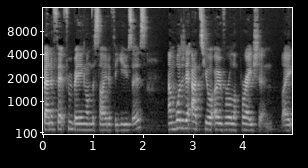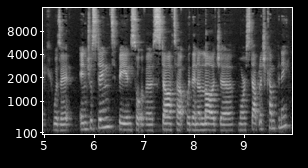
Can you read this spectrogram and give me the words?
benefit from being on the side of the users? And what did it add to your overall operation? Like, was it interesting to be in sort of a startup within a larger, more established company?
